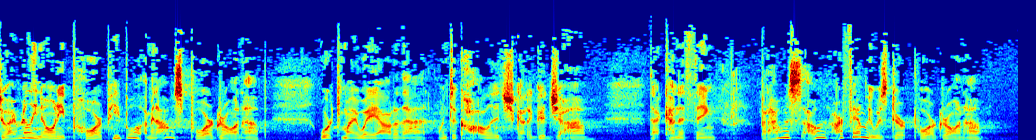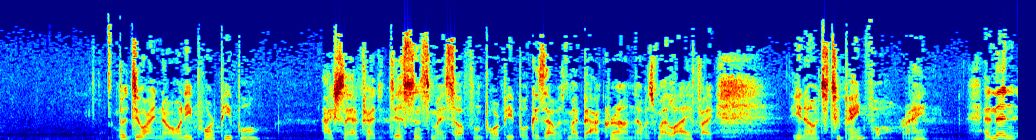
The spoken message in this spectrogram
Do I really know any poor people? I mean, I was poor growing up. Worked my way out of that. Went to college, got a good job, that kind of thing. But I was, I was our family was dirt poor growing up. But do I know any poor people? Actually, I've tried to distance myself from poor people because that was my background. That was my life. I, you know, it's too painful, right? And then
